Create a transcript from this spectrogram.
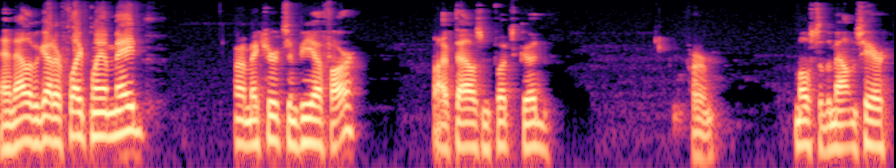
And now that we got our flight plan made, I want to make sure it's in VFR. 5,000 foot's good for most of the mountains here.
